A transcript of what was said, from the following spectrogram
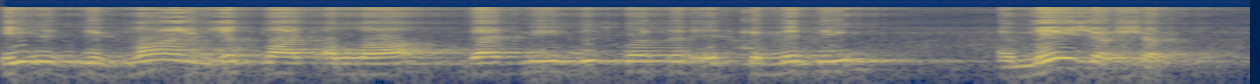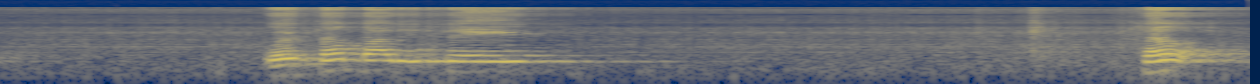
he is divine just like Allah, that means this person is committing a major shirk. When somebody says, so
